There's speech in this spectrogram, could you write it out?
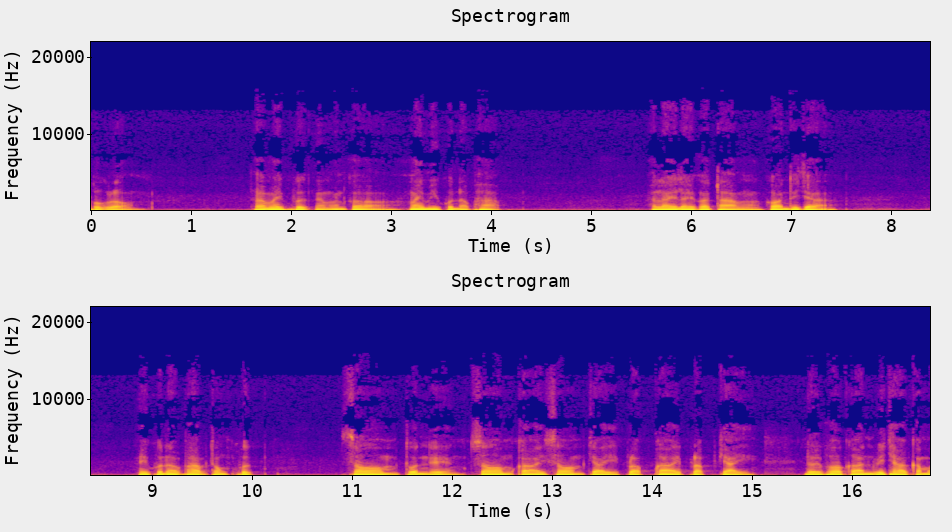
พวกเรา ถ้าไม่ฝึกนะมันก็ไม่มีคุณภาพ อะไรๆก็ตาม ก่อนที่จะมีคุณภาพต้องฝึก ซ่อมตนเอง ซ่อมกายซ่อมใจ ปรับกายปรับใจ โดยเพราะการวิชากรรม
